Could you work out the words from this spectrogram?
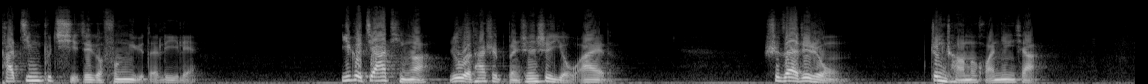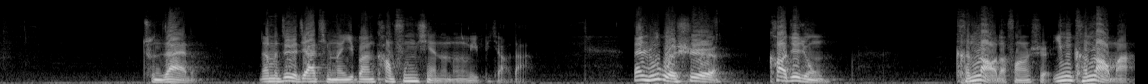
它经不起这个风雨的历练。一个家庭啊，如果它是本身是有爱的，是在这种正常的环境下存在的，那么这个家庭呢，一般抗风险的能力比较大。但如果是靠这种啃老的方式，因为啃老嘛，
